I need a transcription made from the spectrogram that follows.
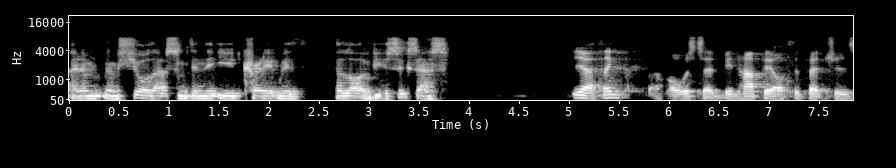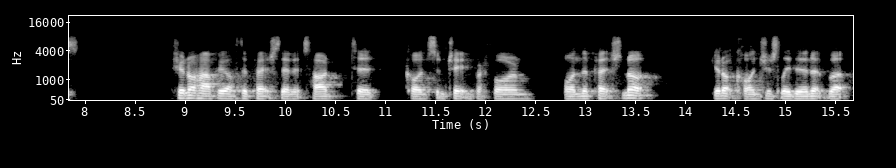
And I'm, I'm sure that's something that you'd credit with a lot of your success. Yeah, I think I've always said being happy off the pitch is if you're not happy off the pitch, then it's hard to concentrate and perform on the pitch. Not you're not consciously doing it, but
